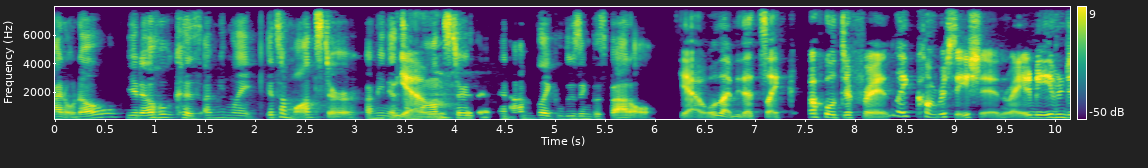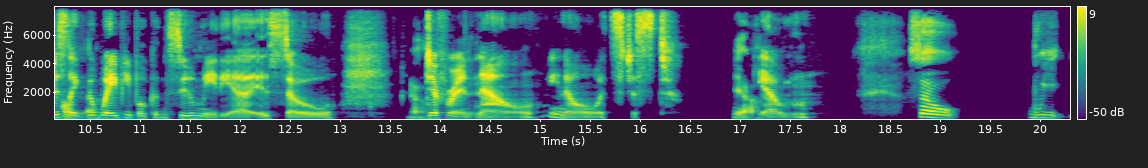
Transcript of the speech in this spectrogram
I don't know, you know, because I mean, like, it's a monster. I mean, it's yeah. a monster, that, and I'm like losing this battle. Yeah, well, I mean, that's like a whole different like conversation, right? I mean, even just oh, like yeah. the way people consume media is so yeah. different now. You know, it's just yeah, yeah. So we,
